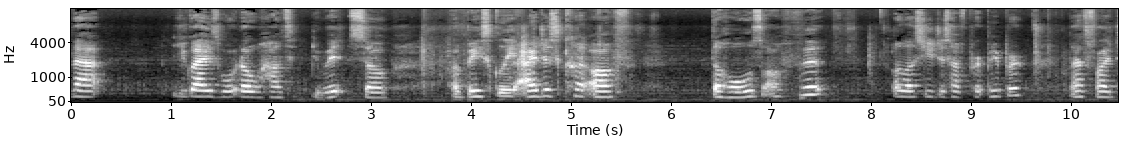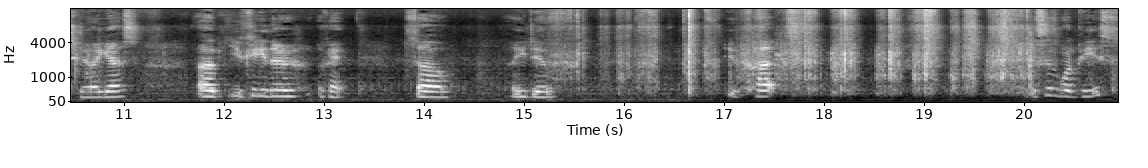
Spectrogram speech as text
that you guys won't know how to do it. So uh, basically I just cut off the holes off of it unless you just have print paper. That's fine too, I guess. Um, you can either, okay, so what you do, you cut, this is one piece.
